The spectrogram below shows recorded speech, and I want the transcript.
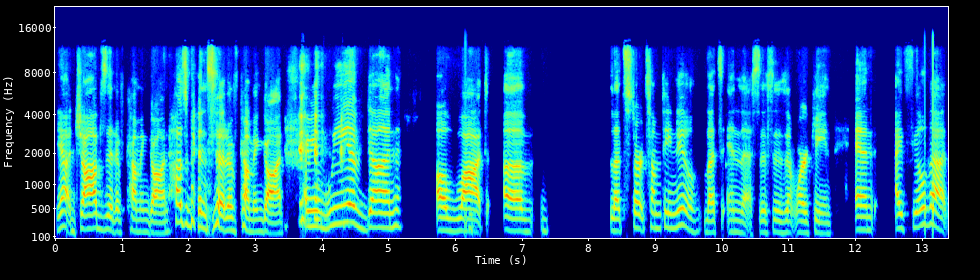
yeah jobs that have come and gone husbands that have come and gone. I mean we have done a lot of let's start something new. Let's end this. This isn't working. And i feel that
